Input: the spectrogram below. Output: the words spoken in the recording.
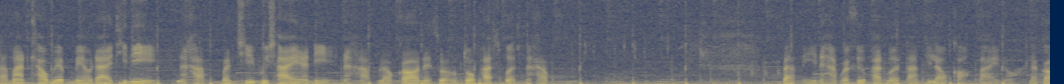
สามารถเข้าเว็บเมลได้ที่นี่นะครับ บัญชีผู้ใช้อันนี้นะครับ แล้วก็ในส่วนของตัวพาสเวิร์ดนะครับ แบบนี้นะครับก็คือพาสเวิร์ดตามที่เรากรอกไปเนาะแล้วก็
